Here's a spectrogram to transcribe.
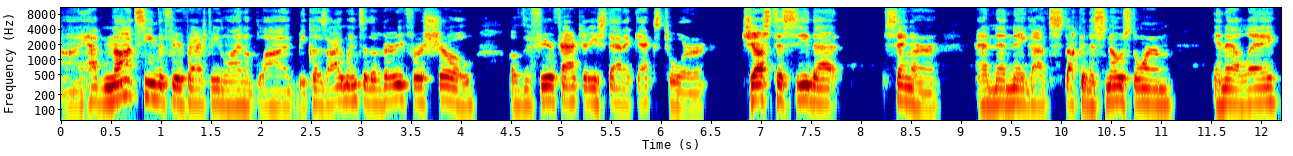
I have not seen the Fear Factory lineup live because I went to the very first show of the Fear Factory Static X tour just to see that singer, and then they got stuck in a snowstorm in LA.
